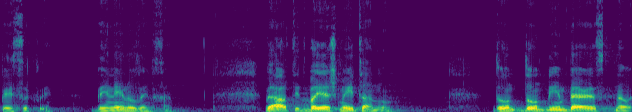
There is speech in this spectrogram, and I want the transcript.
basically. בינינו ובינך. ואל תתבייש מאיתנו. Don't, don't be embarrassed. Now,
